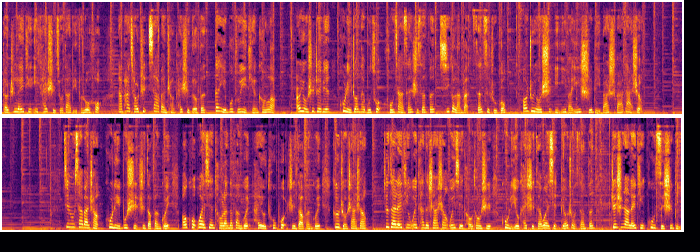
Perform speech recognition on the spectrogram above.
导致雷霆一开始就大比分落后。哪怕乔治下半场开始得分，但也不足以填坑了。而勇士这边，库里状态不错，轰下三十三分、七个篮板、三次助攻，帮助勇士以一百一十比八十八大胜。进入下半场，库里不时制造犯规，包括外线投篮的犯规，还有突破制造犯规，各种杀伤。就在雷霆为他的杀伤威胁头痛时，库里又开始在外线飙中三分，真是让雷霆顾此失彼。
